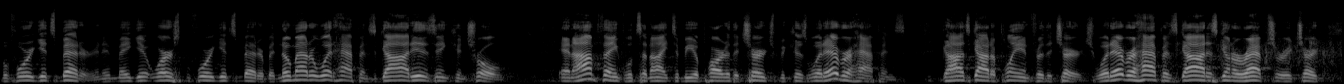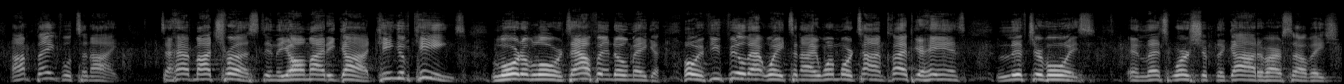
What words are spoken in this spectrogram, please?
before it gets better, and it may get worse before it gets better. But no matter what happens, God is in control. And I'm thankful tonight to be a part of the church because whatever happens, God's got a plan for the church. Whatever happens, God is going to rapture a church. I'm thankful tonight to have my trust in the Almighty God, King of Kings, Lord of Lords, Alpha and Omega. Oh, if you feel that way tonight, one more time, clap your hands, lift your voice and let's worship the God of our salvation.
